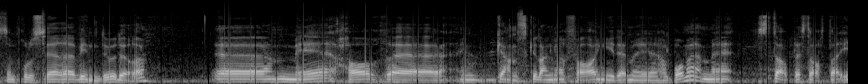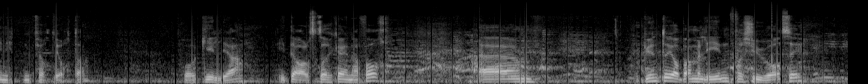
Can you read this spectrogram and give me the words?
som produserer vinduer og dører. Eh, vi har en ganske lang erfaring i det vi holder på med. Vi ble starta i 1948 på Gilja i dalstrøka innafor. Begynte å jobbe med Lean for 20 år siden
